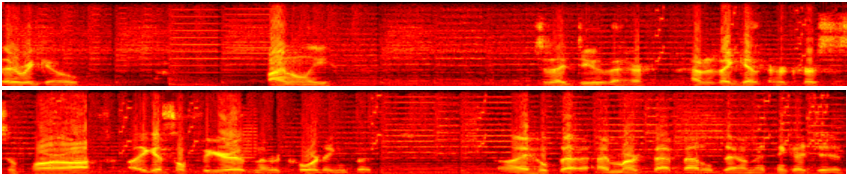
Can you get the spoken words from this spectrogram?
There we go. Finally. What did I do there? How did I get her cursor so far off? I guess I'll figure it out in the recording, but I hope that I marked that battle down. I think I did.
